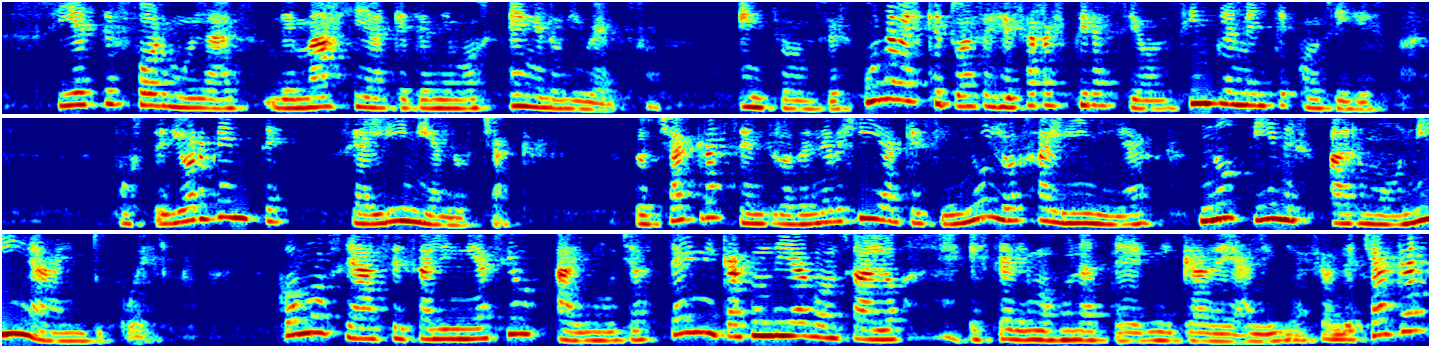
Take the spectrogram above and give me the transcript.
siete fórmulas de magia que tenemos en el universo. Entonces, una vez que tú haces esa respiración, simplemente consigues paz. Posteriormente, se alinean los chakras. Los chakras, centros de energía, que si no los alineas, no tienes armonía en tu cuerpo. ¿Cómo se hace esa alineación? Hay muchas técnicas. Un día, Gonzalo, este, haremos una técnica de alineación de chakras,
